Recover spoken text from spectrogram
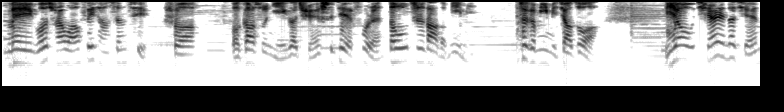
美国船王非常生气，说：“我告诉你一个全世界富人都知道的秘密，这个秘密叫做有钱人的钱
